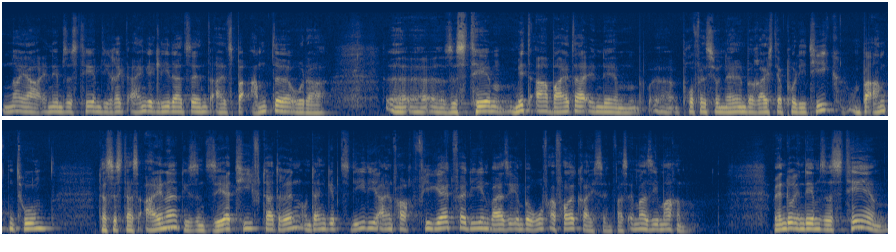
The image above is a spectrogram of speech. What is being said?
naja, in dem System direkt eingegliedert sind als Beamte oder äh, äh, Systemmitarbeiter in dem äh, professionellen Bereich der Politik und Beamtentum. Das ist das eine, die sind sehr tief da drin. Und dann gibt es die, die einfach viel Geld verdienen, weil sie im Beruf erfolgreich sind, was immer sie machen. Wenn du in dem System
